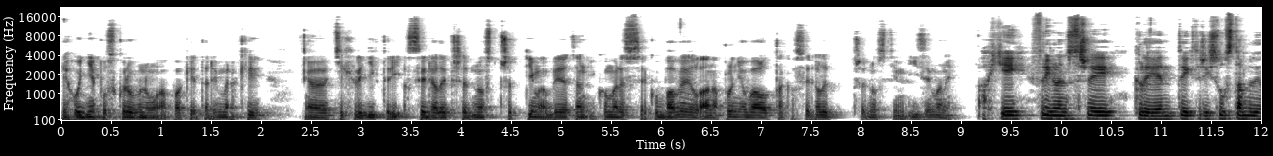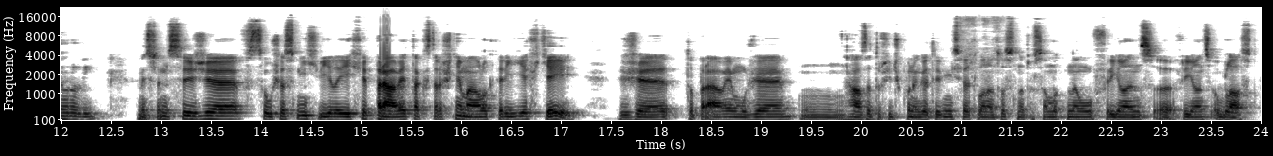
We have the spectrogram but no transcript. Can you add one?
je hodně poskrovnu a pak je tady mraky eh, těch lidí, kteří asi dali přednost před tím, aby je ten e-commerce jako bavil a naplňoval, tak asi dali přednost tím easy money. A chtějí freelanceri klienty, kteří jsou 100 milionoví? Myslím si, že v současné chvíli jich je právě tak strašně málo, který je chtějí, že to právě může mm, házet trošičku negativní světlo na, to, na tu samotnou freelance, eh, freelance oblast,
